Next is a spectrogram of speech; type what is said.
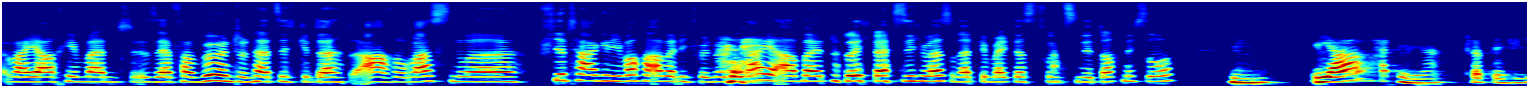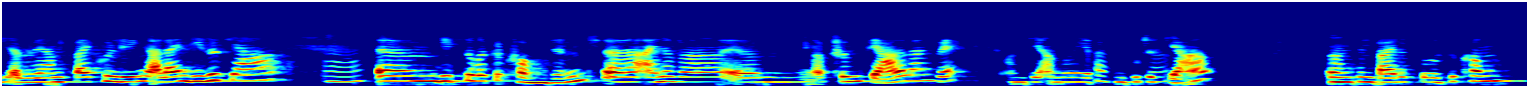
war ja auch jemand sehr verwöhnt und hat sich gedacht, ach was, nur vier Tage die Woche arbeite, ich will nur drei arbeiten oder ich weiß nicht was und hat gemerkt, das funktioniert doch nicht so. Mhm. Ja, hatten wir tatsächlich. Also wir haben zwei Kollegen allein dieses Jahr, mhm. ähm, die zurückgekommen sind. Äh, eine war ähm, fünf Jahre lang weg und die andere jetzt Krass, ein gutes ja. Jahr und sind beide zurückgekommen.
